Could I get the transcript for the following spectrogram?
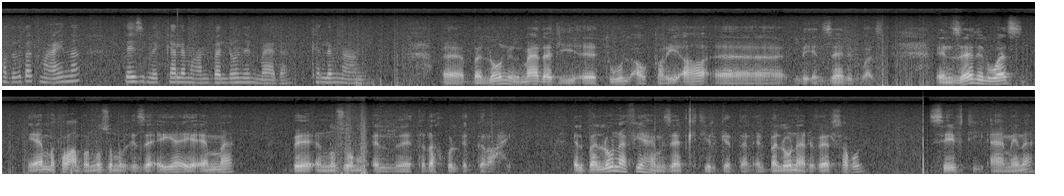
حضرتك معانا لازم نتكلم عن بالون المعدة. اتكلمنا عنه. آه، بالون المعدة دي آه، tool أو طريقة آه، لإنزال الوزن. إنزال الوزن يا إما طبعا بالنظم الغذائية يا إما بالنظم التدخل الجراحي. البالونة فيها ميزات كتير جدا. البالونة reversible safety آمنة.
